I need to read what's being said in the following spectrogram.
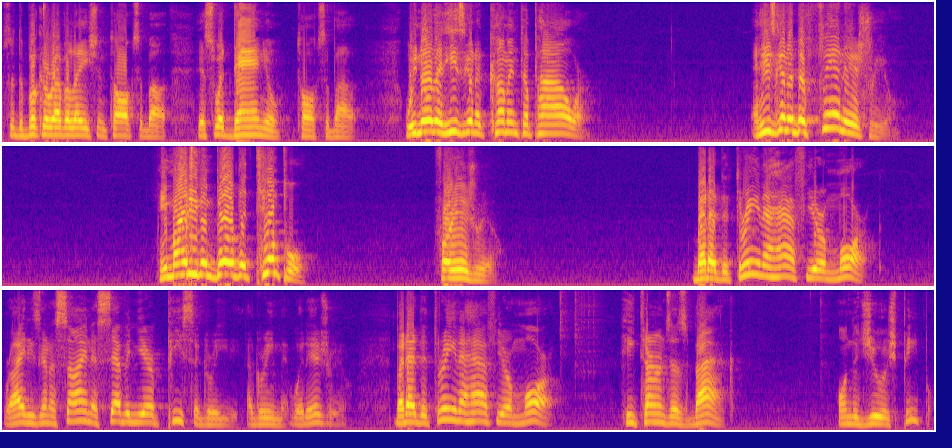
So the book of Revelation talks about. It's what Daniel talks about. We know that he's going to come into power. And he's going to defend Israel. He might even build a temple for Israel. But at the three and a half year mark, right, he's going to sign a seven year peace agree- agreement with Israel. But at the three and a half year mark, he turns us back on the Jewish people.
